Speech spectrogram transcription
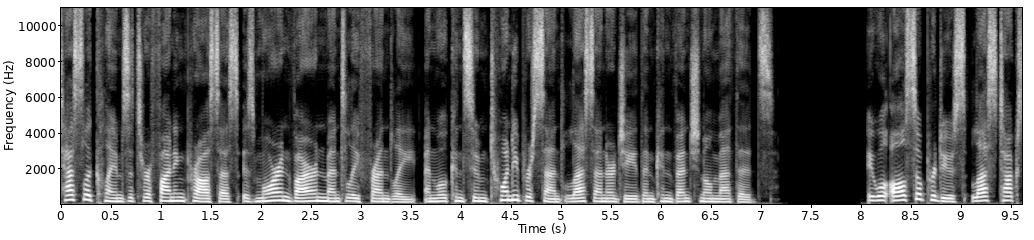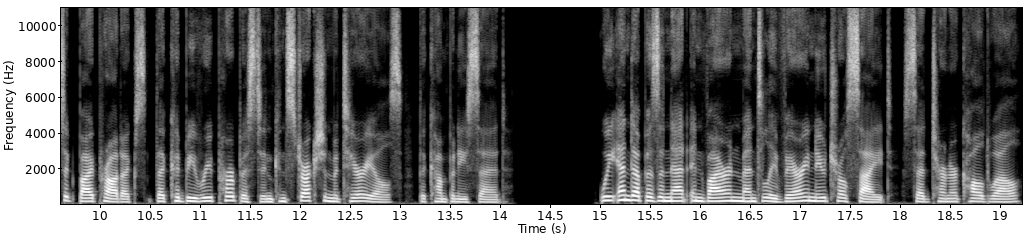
Tesla claims its refining process is more environmentally friendly and will consume 20% less energy than conventional methods. It will also produce less toxic byproducts that could be repurposed in construction materials, the company said. We end up as a net environmentally very neutral site, said Turner Caldwell,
